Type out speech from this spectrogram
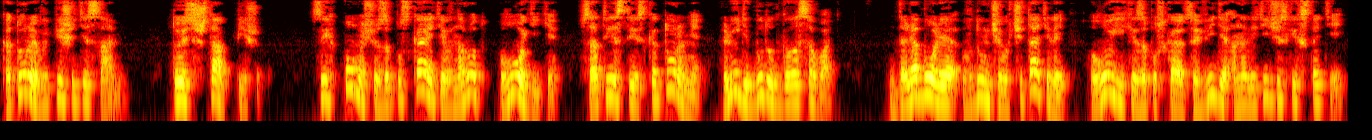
которые вы пишете сами, то есть штаб пишет. С их помощью запускаете в народ логики, в соответствии с которыми люди будут голосовать. Для более вдумчивых читателей логики запускаются в виде аналитических статей.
